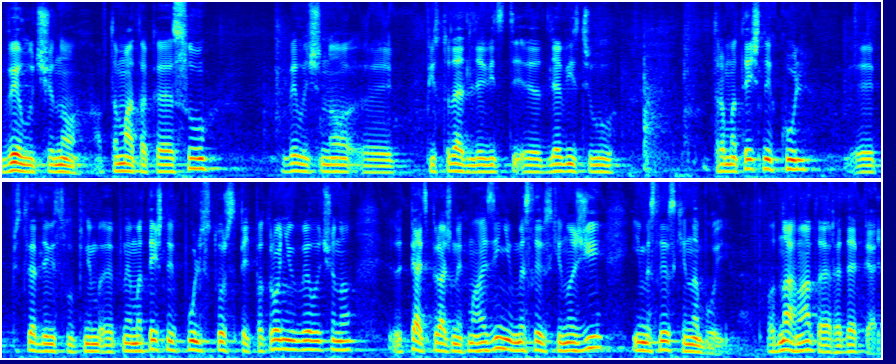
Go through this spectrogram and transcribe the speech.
вилучено автомата КСУ, вилучено е, пістолет е, для відстрілу травматичних куль, пістолет для відстрілу е, пневматичних пуль, 165 патронів вилучено, 5 спіраджених магазинів, мисливські ножі і мисливські набої. Одна граната РГД-5.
